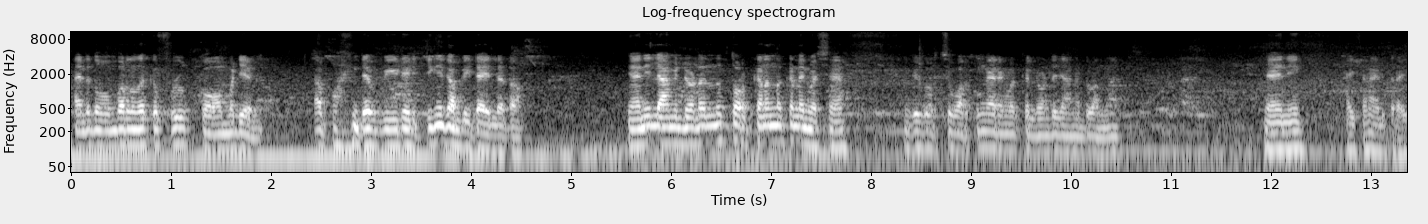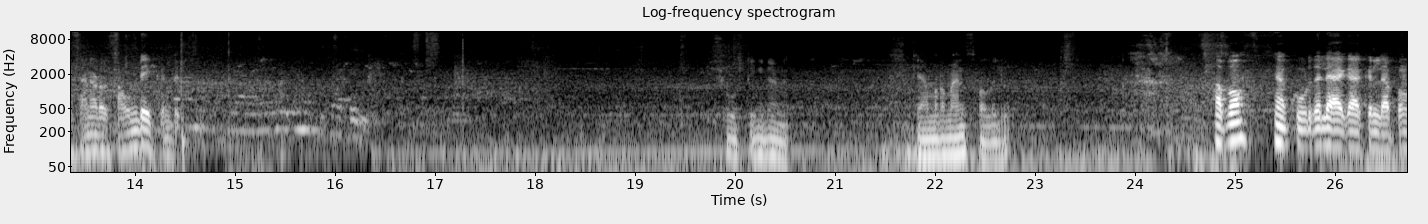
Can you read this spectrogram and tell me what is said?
അതിന്റെ നോമ്പ് പറഞ്ഞതൊക്കെ ഫുൾ കോമഡിയാണ് അപ്പോൾ എന്റെ വീഡിയോ എഡിറ്റിങ് കംപ്ലീറ്റ് ആയില്ല കേട്ടോ ഞാൻ ഈ ലാമിന്റെ കൂടെ ഒന്ന് തുറക്കണം എന്നൊക്കെ ഉണ്ടായിരുന്നു. പക്ഷേ എനിക്ക് കുറച്ച് വർക്കും കാര്യങ്ങളൊക്കെ ഉള്ളതുകൊണ്ട് ഞാനിട്ട് വന്ന്. ഞാൻ ഐസാൻ എടുത്തത് അവിടെ സൗണ്ട് കേൾക്കുന്നുണ്ട് ഷൂട്ടിങ്ങിലാണ് ക്യാമറമാൻ ഫതിലു അപ്പോൾ ഞാൻ കൂടുതൽ ലാഗ് ആക്കുന്നില്ല അപ്പം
